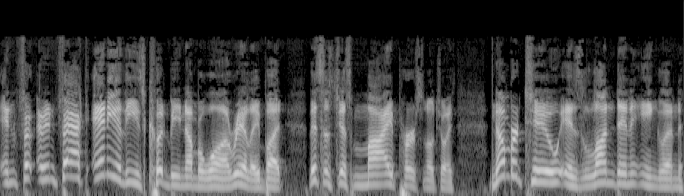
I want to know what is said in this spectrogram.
In, in fact, any of these could be number one, really, but this is just my personal choice. Number two is London, England.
